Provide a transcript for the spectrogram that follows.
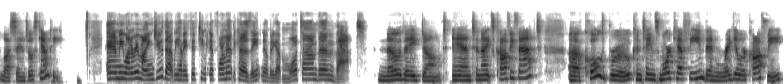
Los Angeles County. And we want to remind you that we have a 15 minute format because ain't nobody got more time than that. No, they don't. And tonight's coffee fact uh, cold brew contains more caffeine than regular coffee,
